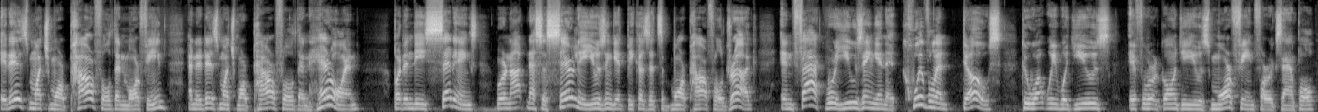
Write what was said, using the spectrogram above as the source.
It is much more powerful than morphine and it is much more powerful than heroin. But in these settings, we're not necessarily using it because it's a more powerful drug. In fact, we're using an equivalent dose to what we would use if we were going to use morphine, for example,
